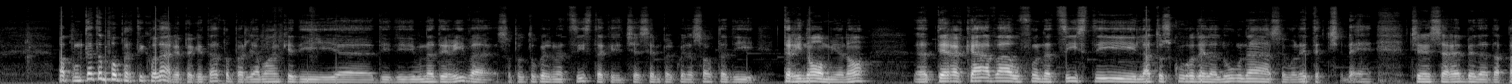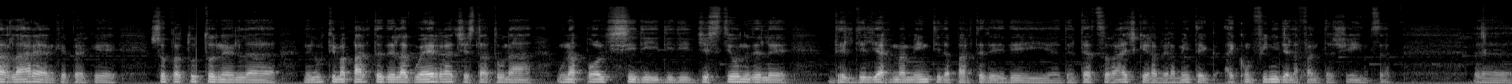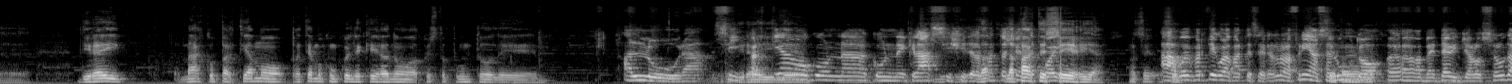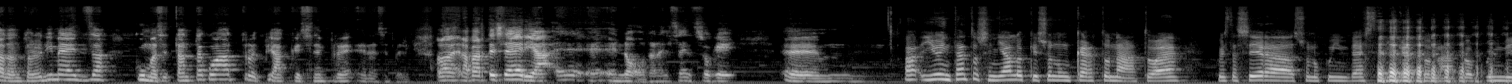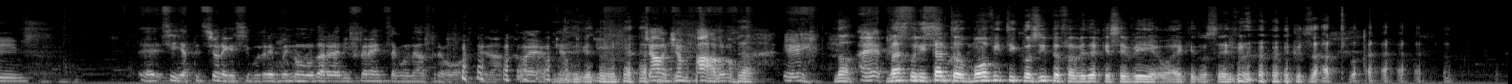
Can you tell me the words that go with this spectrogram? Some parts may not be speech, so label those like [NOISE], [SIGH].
Ma puntata un po' particolare perché tanto parliamo anche di, eh, di, di una deriva, soprattutto quella nazista, che c'è sempre quella sorta di trinomio, no? Eh, Terra Cava, UFO nazisti, lato scuro della luna, se volete ce, ce ne sarebbe da, da, parlare anche perché soprattutto nel, nell'ultima parte della guerra c'è stata una, una policy di, di, di gestione delle, del, degli armamenti da parte dei, dei, del Terzo Reich che era veramente ai confini della fantascienza. Eh, direi Marco partiamo, partiamo con quelle che erano a questo punto le, allora, sì, partiamo le... con, con, i classici della la, fantascienza. La parte poi... seria. Se, ah, se... vuoi partire con la parte seria? Allora, prima saluto, uh, vabbè, David già l'ho salutato, Antonio Di Mezza, Kuma74 e PH è sempre, era sempre lì. Allora, la parte seria è, è, è nota, nel senso che... Ehm... Ah, io intanto segnalo che sono un cartonato, eh. Questa sera sono qui in veste di cartonato, [LAUGHS] quindi... Eh, sì, attenzione che si potrebbe non notare la differenza con le altre volte. Eh, [LAUGHS] ciao Giampaolo. No, eh, no. Marco ogni tanto muoviti così per far vedere che sei vero, eh, che non sei [LAUGHS] esatto.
